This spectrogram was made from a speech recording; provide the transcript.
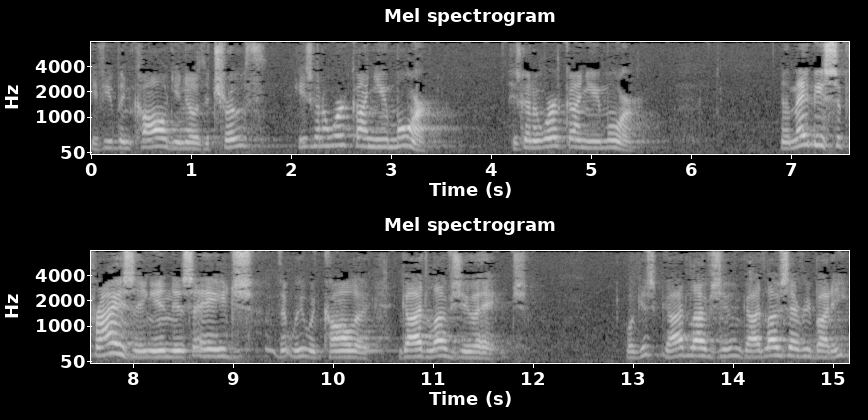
If you've been called, you know the truth. He's going to work on you more. He's going to work on you more. Now, it may be surprising in this age that we would call a God loves you age. Well, just God loves you and God loves everybody.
